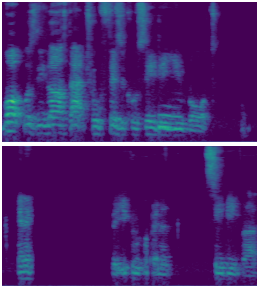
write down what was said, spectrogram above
What was the last actual physical CD Hmm. you bought in a that you can put in a CD player?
